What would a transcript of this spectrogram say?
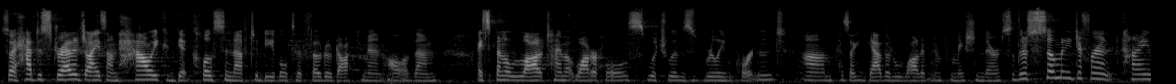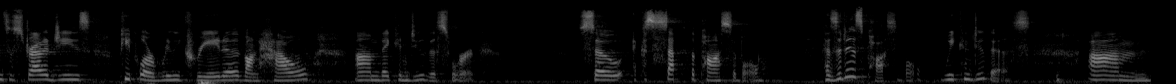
So I had to strategize on how I could get close enough to be able to photo document all of them. I spent a lot of time at waterholes, which was really important because um, I gathered a lot of information there. So there's so many different kinds of strategies. People are really creative on how um, they can do this work. So accept the possible, because it is possible. We can do this. Um,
